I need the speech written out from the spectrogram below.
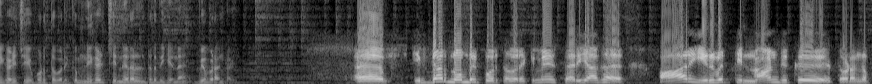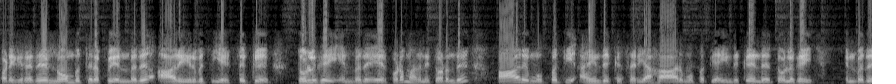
நிகழ்ச்சியை பொறுத்தவரைக்கும் நிகழ்ச்சி நிரல்ன்றது என்ன விவரங்கள். இப்தார் நோன்பை பொறுத்த வரைக்குமே சரியாக ஆறு இருபத்தி நான்குக்கு தொடங்கப்படுகிறது. நோன்பு திறப்பு என்பது ஆறு இருபத்தி எட்டுக்கு தொழுகை என்பது ஏற்படும். அதனைத் தொடர்ந்து ஆறு முப்பத்தி ஐந்துக்கு சரியாக ஆறு முப்பத்தி ஐந்துக்கு இந்த தொழுகை என்பது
